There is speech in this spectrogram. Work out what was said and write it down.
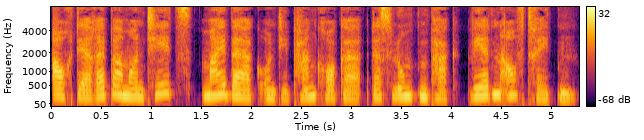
Auch der Rapper Montez, Mayberg und die Punkrocker, das Lumpenpack, werden auftreten.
